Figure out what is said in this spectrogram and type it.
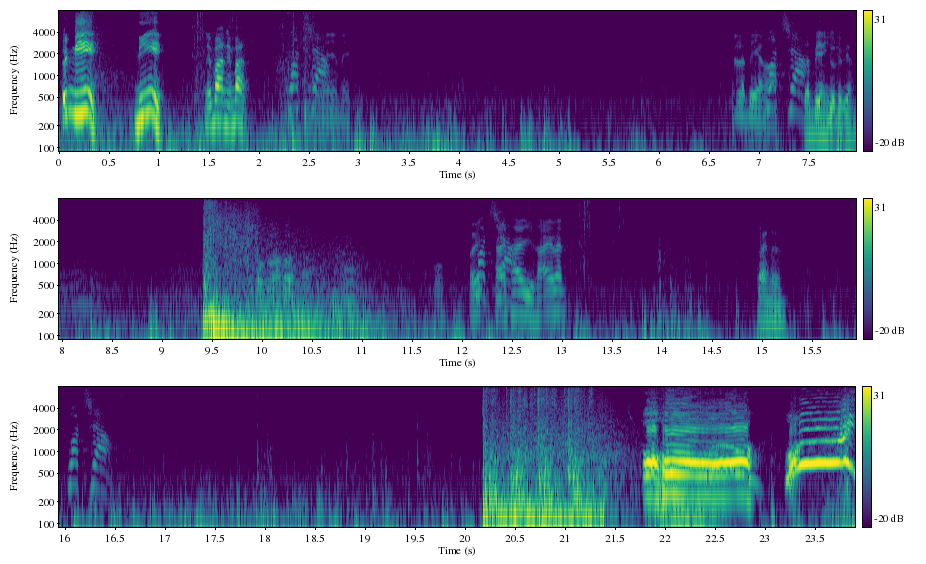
เฮ้ย มี มี ในบ้านในบ้าน Watch ไม่ out! ไม่ไม่ระเบียงเหรอ Watch out! ระเบียงอยู่ระเบียงโกโกโกโอ้เฮ้ย Watch ท้าย out ท้ายอยู่ท้ายมันใต้เนิน Watch out! โอ้โห โอ้ย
